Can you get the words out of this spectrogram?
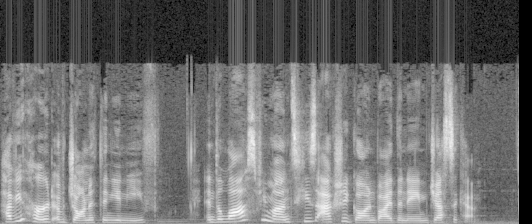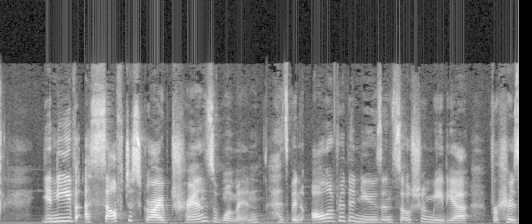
Have you heard of Jonathan Yaniv? In the last few months, he's actually gone by the name Jessica. Yaniv, a self described trans woman, has been all over the news and social media for his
